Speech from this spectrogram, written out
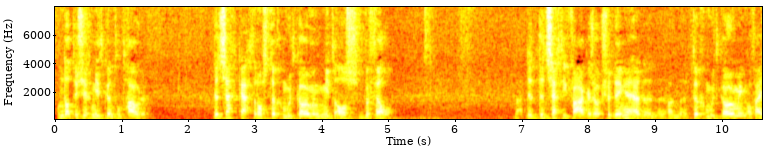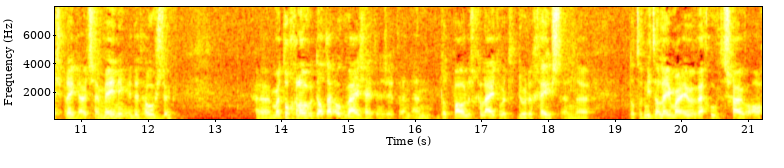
omdat u zich niet kunt onthouden. Dit zeg ik echter als tegemoetkoming, niet als bevel. Nou, dit, dit zegt hij vaker, zulke soort dingen. Hè, een, tegemoetkoming, of hij spreekt uit zijn mening in dit hoofdstuk. Uh, maar toch geloof ik dat daar ook wijsheid in zit. En, en dat Paulus geleid wordt door de geest. En uh, dat we niet alleen maar even weg hoeven te schuiven. Ach,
